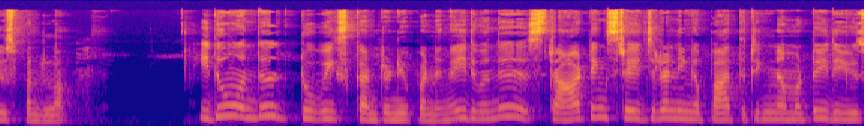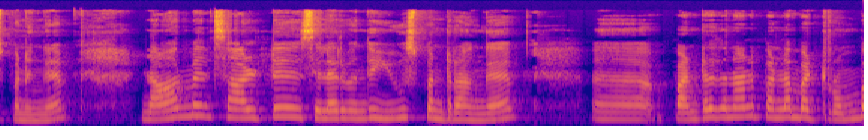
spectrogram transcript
யூஸ் பண்ணலாம். இதுவும் வந்து டூ வீக்ஸ் கண்டினியூ பண்ணுங்கள் இது வந்து ஸ்டார்டிங் ஸ்டேஜில் நீங்கள் பார்த்துட்டிங்கன்னா மட்டும் இது யூஸ் பண்ணுங்கள் நார்மல் சால்ட்டு சிலர் வந்து யூஸ் பண்ணுறாங்க பண்ணுறதுனால பண்ணலாம் பட் ரொம்ப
